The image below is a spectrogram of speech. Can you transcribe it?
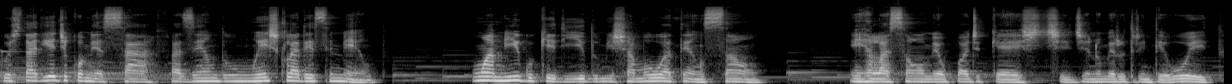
gostaria de começar fazendo um esclarecimento. Um amigo querido me chamou a atenção em relação ao meu podcast de número 38,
